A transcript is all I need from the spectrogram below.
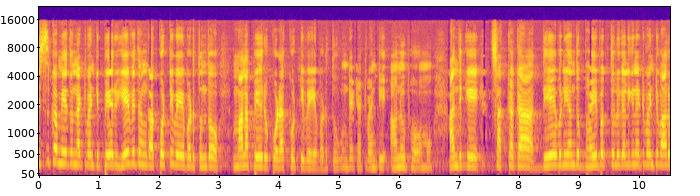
ఇసుక మీద ఉన్నటువంటి పేరు ఏ విధంగా కొట్టివేయబడుతుందో మన పేరు కూడా కొట్టివేయబడుతూ ఉండేటటువంటి అనుభవము. అందుకే చక్కగా దేవుని యందు భయభక్తులు కలిగినటువంటి వారు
